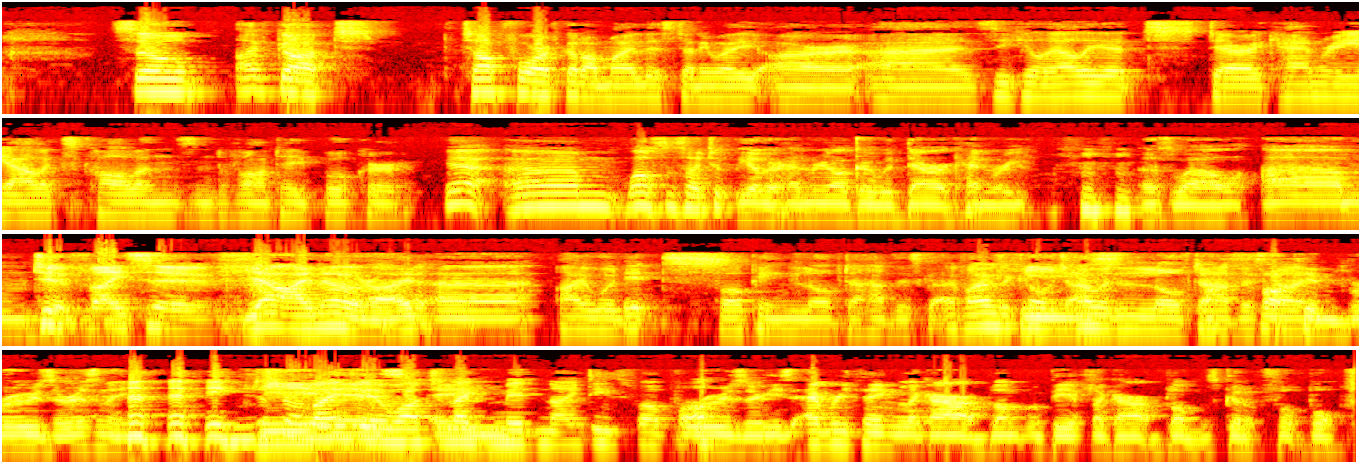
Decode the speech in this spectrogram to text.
So I've got the top four I've got on my list anyway are uh, Ezekiel Elliott, Derrick Henry, Alex Collins, and Devontae Booker. Yeah, um, well, since I took the other Henry, I'll go with Derrick Henry as well. Um, Divisive. yeah, I know, right? Uh, I would It's- fucking love to have this guy. If I was a coach, I would love to have this guy. fucking bruiser, isn't he? he just He reminds me of watching like a mid '90s football. bruiser. He's everything like Art Blunt would be if like Art Blunt was good at football.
